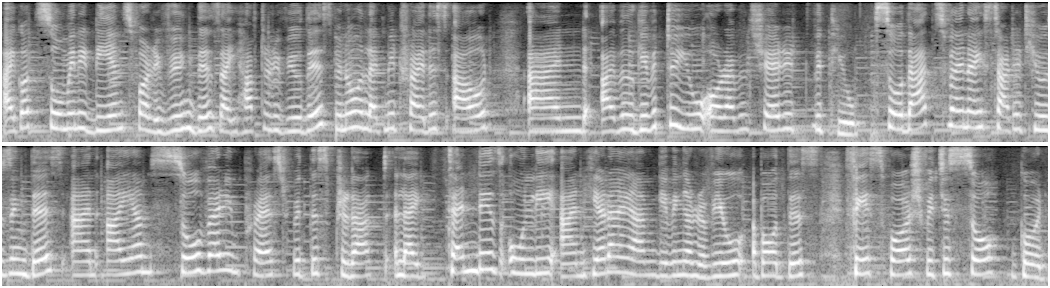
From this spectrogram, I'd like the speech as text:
I got so many DMs for reviewing this I have to review this you know let me try this out and I will give it to you or I will share it with you. So that's when I started using this and I am so very impressed with this product. Like 10 days only and here I am giving a review about this face wash which is so good.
